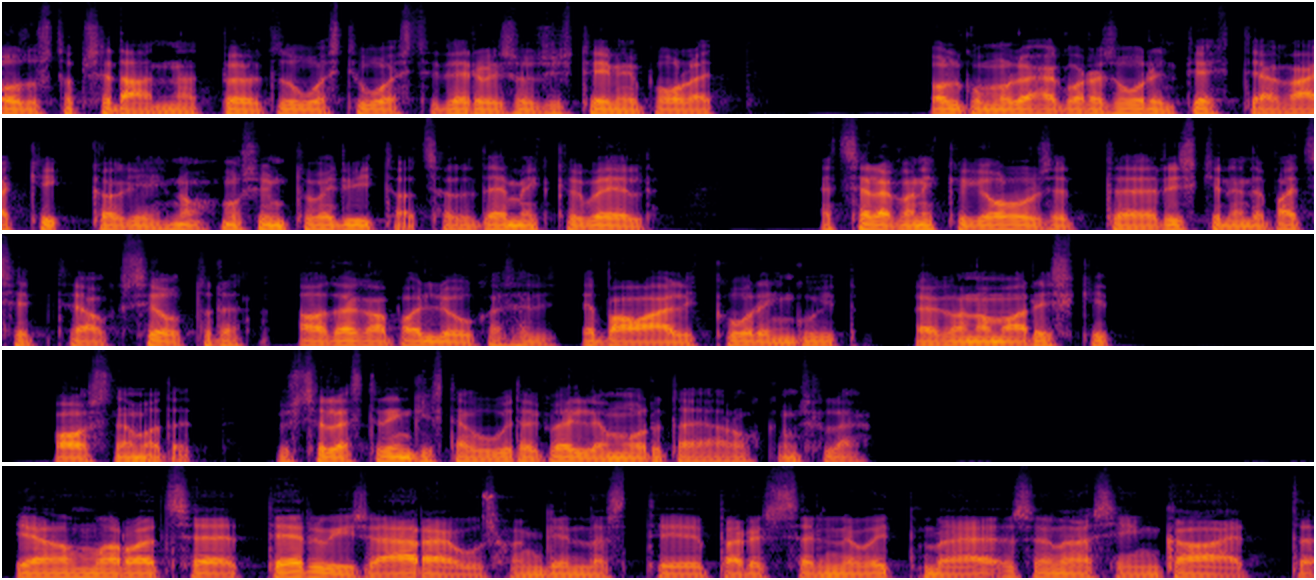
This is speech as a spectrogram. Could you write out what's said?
soodustab seda, et nad pöörduvad uuesti-uuesti tervishoiusüsteemi poole, et olgu mul ühe korra suuring tehti, aga äkki ikkagi noh, mu sümptomid viitavad sellele, teeme ikkagi veel. et sellega on ikkagi olulised riskid nende patsientide jaoks seotud, et nad saavad väga palju ka selliseid ebavajalikke uuringuid, millega on oma riskid kaasnevad, et just sellest ringist nagu kuidagi välja murda ja rohkem selle. jah, ma arvan, et see terviseärevus on kindlasti päris selline võtmesõna siin ka, et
